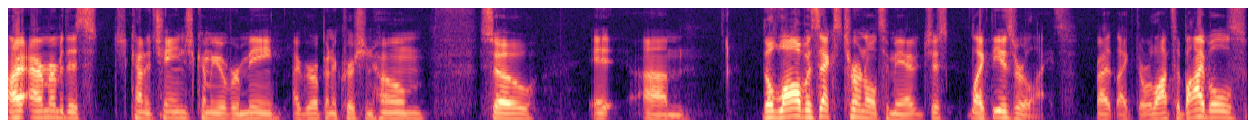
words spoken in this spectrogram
I, I remember this kind of change coming over me. I grew up in a Christian home, so it, um, the law was external to me, just like the Israelites, right? Like there were lots of Bibles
